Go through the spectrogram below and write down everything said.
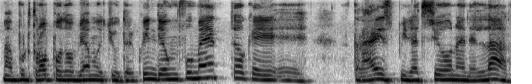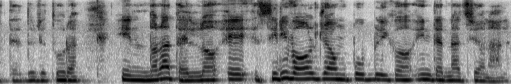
ma purtroppo dobbiamo chiudere. Quindi è un fumetto che trae ispirazione nell'arte, addirittura in Donatello, e si rivolge a un pubblico internazionale.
